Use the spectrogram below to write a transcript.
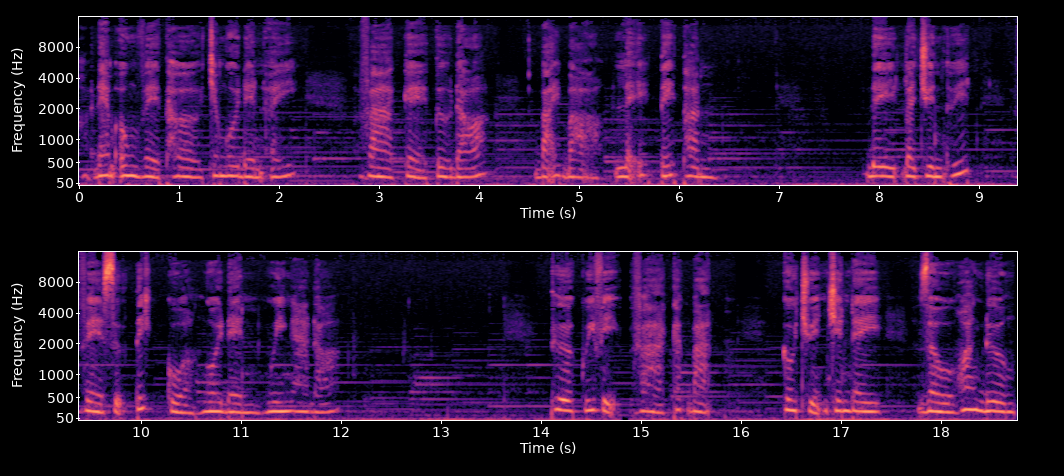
họ đem ông về thờ trong ngôi đền ấy và kể từ đó bãi bỏ lễ tế thần đây là truyền thuyết về sự tích của ngôi đền nguy nga đó. Thưa quý vị và các bạn, câu chuyện trên đây giàu hoang đường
